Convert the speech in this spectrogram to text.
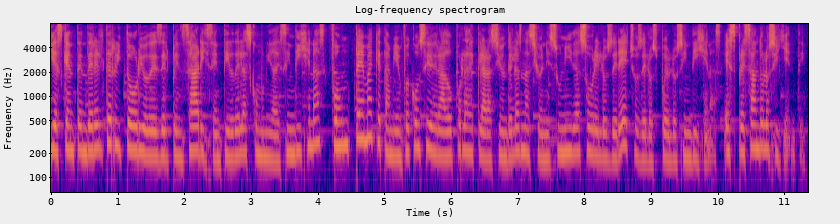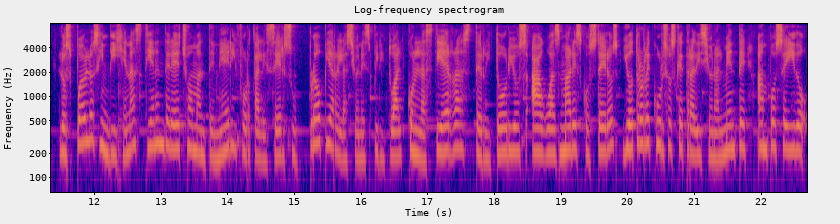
Y es que entender el territorio desde el pensar y sentir de las comunidades indígenas fue un tema que también fue considerado por la Declaración de las Naciones Unidas sobre los Derechos de los Pueblos Indígenas, expresando lo siguiente, los pueblos indígenas tienen derecho a mantener y fortalecer su propia relación espiritual con las tierras, territorios, aguas, mares costeros y otros recursos que tradicionalmente han poseído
